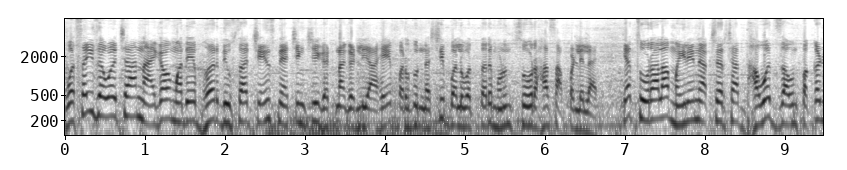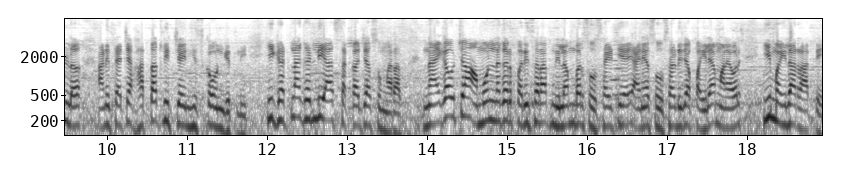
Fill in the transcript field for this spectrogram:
वसईजवळच्या नायगावमध्ये भर दिवसा चेन स्नॅचिंगची घटना घडली आहे. परंतु नशीब बलवत्तर म्हणून चोर हा सापडलेला आहे. या चोराला महिलेने अक्षरशः धावत जाऊन पकडलं आणि त्याच्या हातातली चेन हिसकावून घेतली. ही घटना घडली आज सकाळच्या सुमारास. नायगावच्या अमोलनगर परिसरात निलंबर सोसायटी आहे आणि या सोसायटीच्या पहिल्या माळ्यावर ही महिला राहते.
